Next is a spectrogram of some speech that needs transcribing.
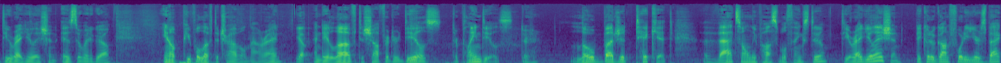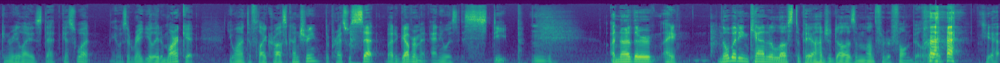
Deregulation is the way to go. You know, people love to travel now, right? Yep. And they love to shop for their deals, their plane deals, their low budget ticket. That's only possible thanks to deregulation. They could have gone 40 years back and realized that, guess what? It was a regulated market. You wanted to fly cross country, the price was set by the government and it was steep. Mm. Another, hey, nobody in Canada loves to pay $100 a month for their phone bill, right? yeah.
